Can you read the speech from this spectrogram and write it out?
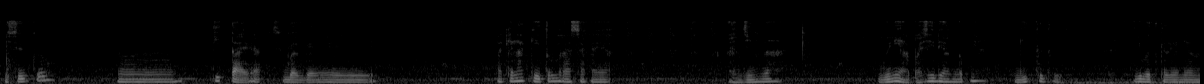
Di situ hmm, kita ya sebagai laki-laki itu merasa kayak anjing lah gue ini apa sih dianggapnya? Gitu tuh. Jadi buat kalian yang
